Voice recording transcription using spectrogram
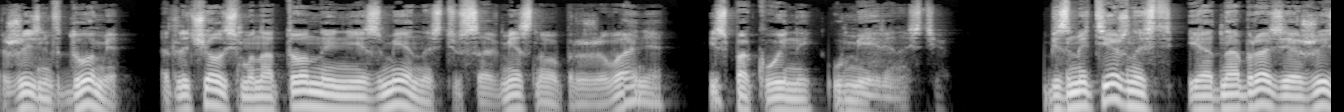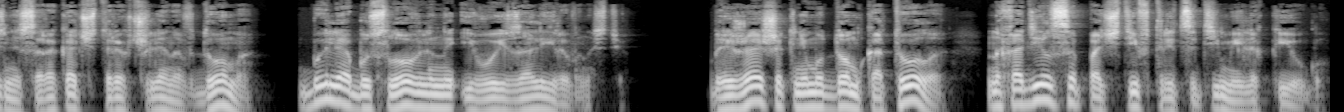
Жизнь в доме отличалась монотонной неизменностью совместного проживания и спокойной умеренностью. Безмятежность и однообразие жизни 44 членов дома были обусловлены его изолированностью. Ближайший к нему дом Катола находился почти в 30 милях к югу.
